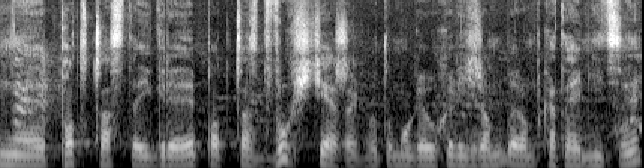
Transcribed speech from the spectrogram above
e, podczas tej gry, podczas dwóch ścieżek, bo tu mogę uchylić rąb- rąbka tajemnicy.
